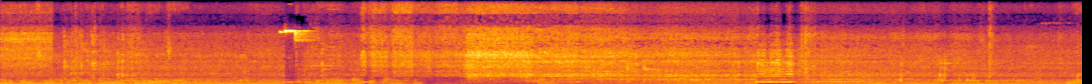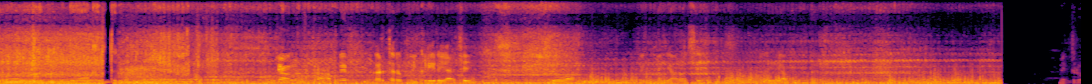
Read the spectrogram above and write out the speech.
હડકન છે કેટલી પણ નીકળી છે એ પાઇપો પાડે છે. ચાલો મિત્રો આપણે ઘર તરફ નીકળી રહ્યા છે. જોવા. એક નજારો છે. મિત્રો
